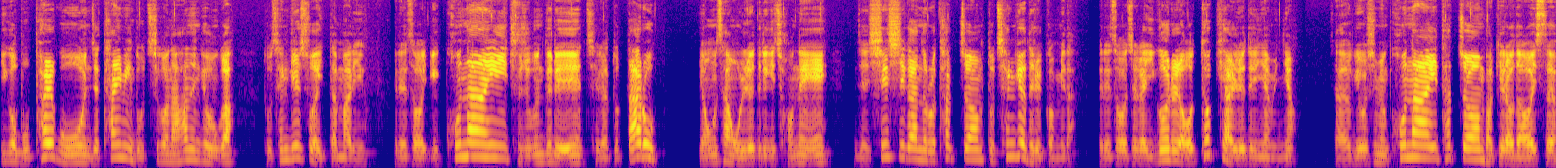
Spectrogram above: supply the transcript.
이거 못 팔고 이제 타이밍 놓치거나 하는 경우가 또 생길 수가 있단 말이에요. 그래서 이 코나이 주주분들은 제가 또 따로 영상 올려드리기 전에 이제 실시간으로 타점 또 챙겨 드릴 겁니다. 그래서 제가 이거를 어떻게 알려드리냐면요. 자 여기 보시면 코나이 타점 받기라고 나와 있어요.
